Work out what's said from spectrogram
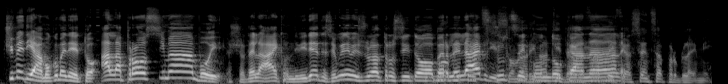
Ci vediamo, come detto, alla prossima. Voi lasciate like, condividete, seguitemi sull'altro sito per le live, sul secondo canale. senza problemi.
